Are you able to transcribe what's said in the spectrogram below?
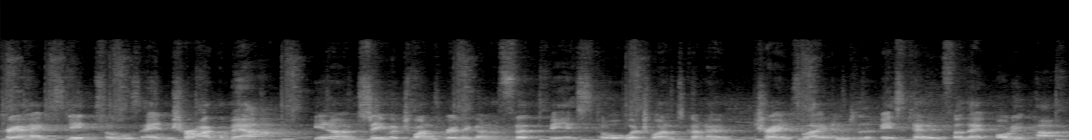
create stencils and try them out, you know, and see which one's really going to fit best or which one's going to translate into the best tattoo for that body part.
